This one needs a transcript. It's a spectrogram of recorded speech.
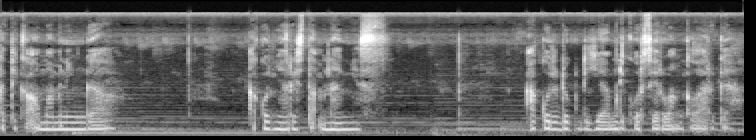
ketika Oma meninggal, aku nyaris tak menangis. Aku duduk diam di kursi ruang keluarga,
